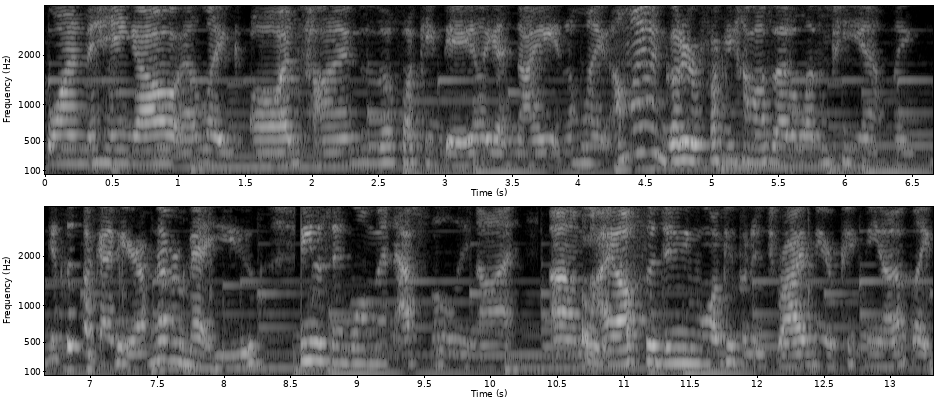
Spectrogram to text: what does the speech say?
wanting to hang out at like odd times of the fucking day, like at night. And I'm like, I'm not gonna go to your fucking house at 11 p.m. Like, get the fuck out of here. I've never met you. Being a single woman, absolutely not. Um, Oh. I also didn't even want people to drive me or pick me up. Like,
